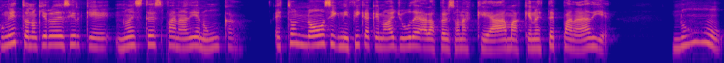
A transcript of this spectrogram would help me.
Con esto no quiero decir que no estés para nadie nunca. Esto no significa que no ayudes a las personas que amas, que no estés para nadie. No.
